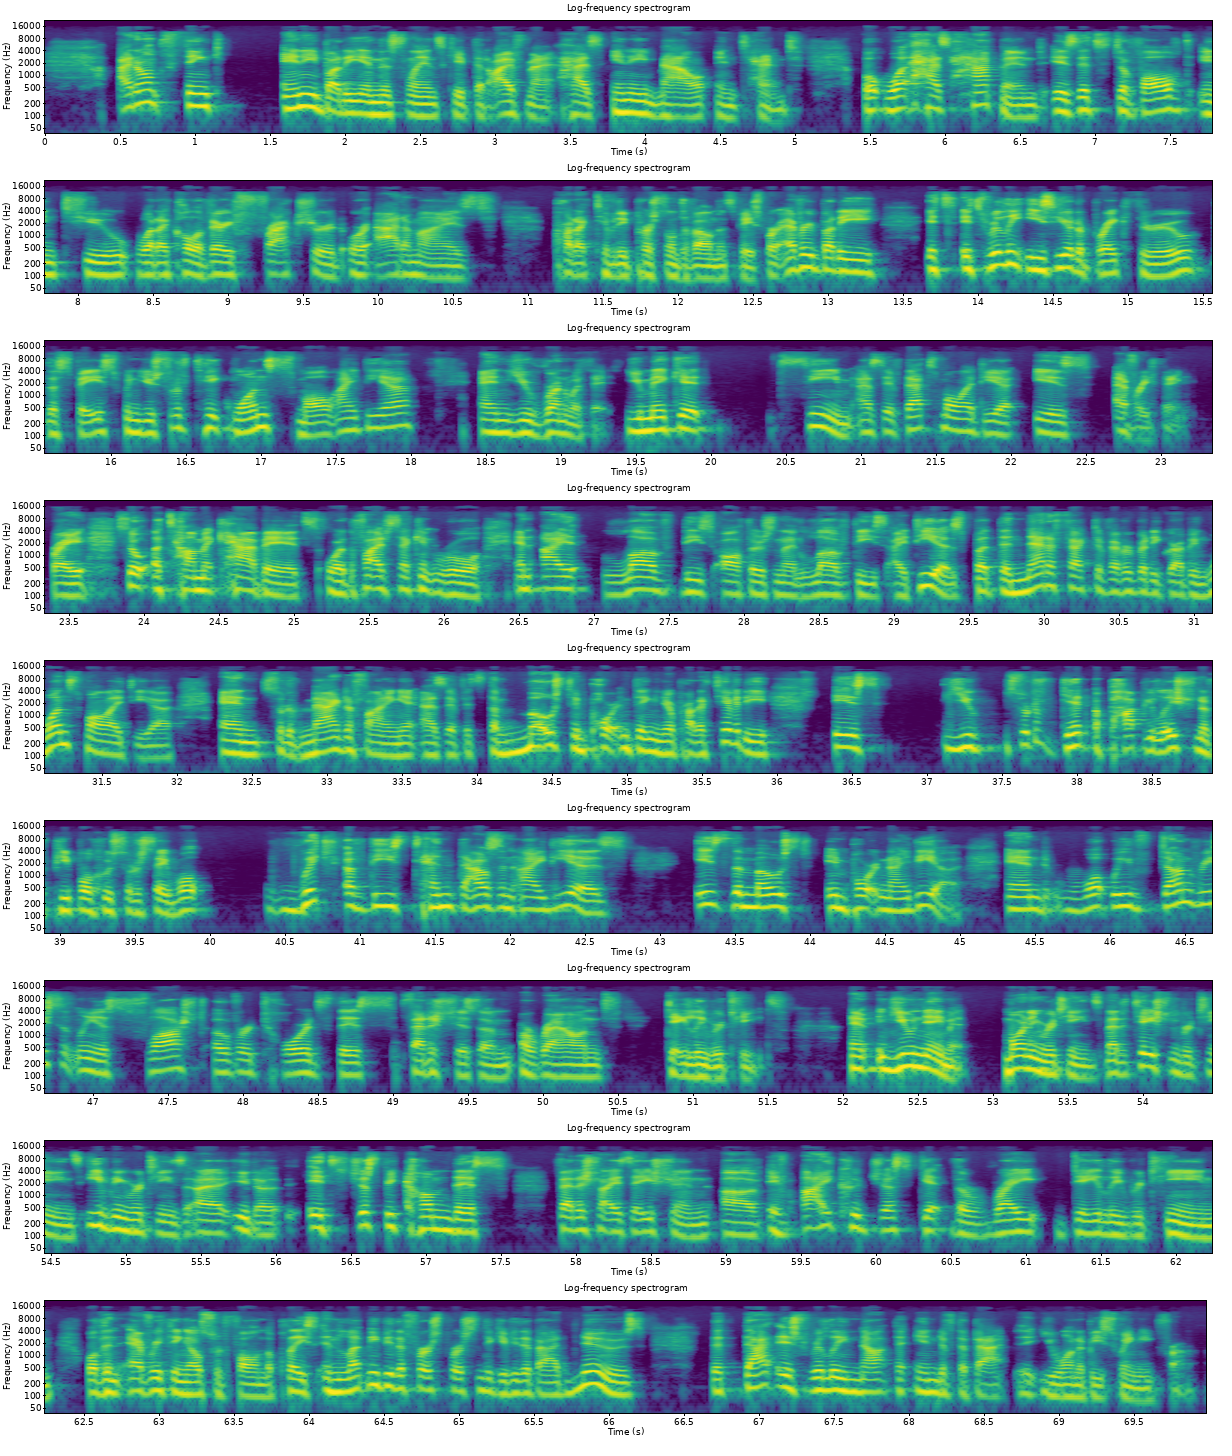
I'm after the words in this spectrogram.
I don't think anybody in this landscape that I've met has any malintent. But what has happened is it's devolved into what I call a very fractured or atomized productivity personal development space where everybody it's it's really easier to break through the space when you sort of take one small idea and you run with it. You make it seem as if that small idea is everything right? So atomic habits or the five second rule. And I love these authors and I love these ideas, but the net effect of everybody grabbing one small idea and sort of magnifying it as if it's the most important thing in your productivity is you sort of get a population of people who sort of say, well, which of these 10,000 ideas is the most important idea. And what we've done recently is sloshed over towards this fetishism around daily routines. And you name it morning routines, meditation routines, evening routines. Uh, you know, it's just become this fetishization of if I could just get the right daily routine, well, then everything else would fall into place. And let me be the first person to give you the bad news that that is really not the end of the bat that you want to be swinging from.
